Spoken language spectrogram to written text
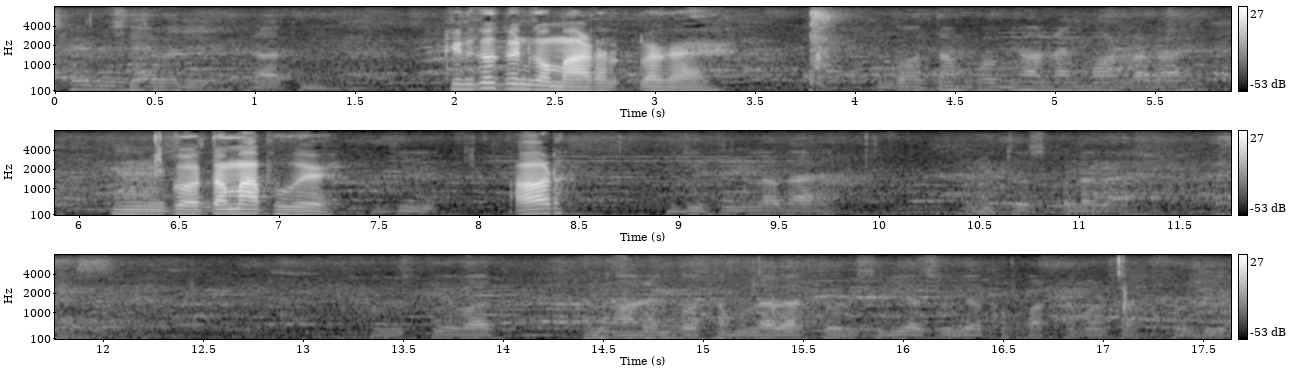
छः बजे रात में। किनको किनको मार लगा है? गौतम को भयानक मार लगा है। हम्म, गौतम आप हुए? जी। और? जीतू लगा है। जीतोष को लगा है। और उसके बाद भयानक गौतम लगा तो सीरियस गया कपाट का बरसा छोड़ दिया।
